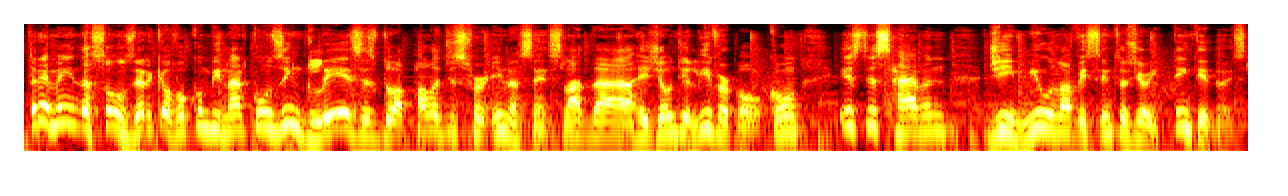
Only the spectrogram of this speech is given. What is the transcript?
Tremenda sonzeira que eu vou combinar com os ingleses do Apologies for Innocence, lá da região de Liverpool, com Is This Heaven, de 1982.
